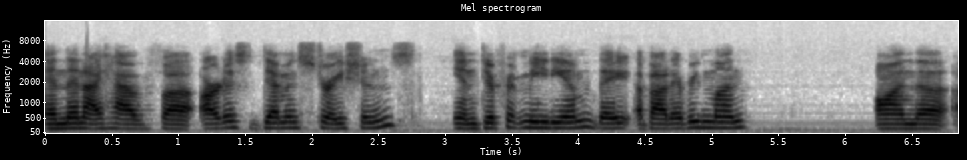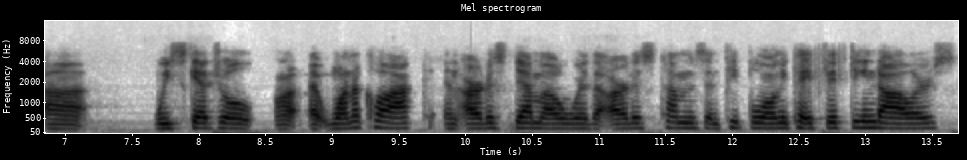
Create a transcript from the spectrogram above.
And then I have uh, artist demonstrations in different medium. They about every month on the uh, we schedule uh, at one o'clock an artist demo where the artist comes and people only pay fifteen dollars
